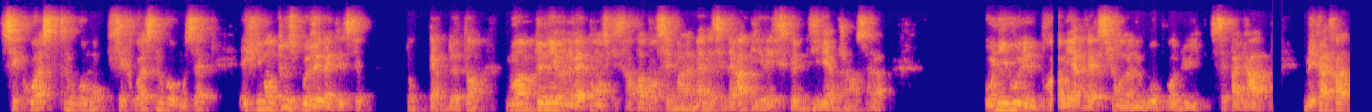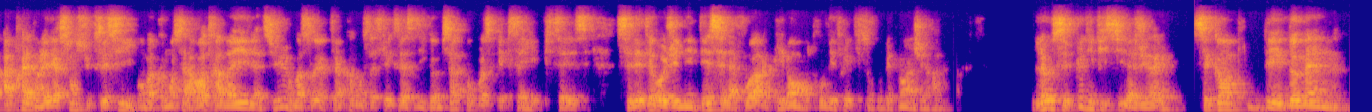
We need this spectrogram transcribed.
C'est quoi ce nouveau mot? C'est quoi ce nouveau concept? Et qui vont tous poser la question. Donc, perte de temps, vont obtenir une réponse qui sera pas forcément la même, etc. Puis, il risque de divergence. Alors, au niveau d'une première version d'un nouveau produit, c'est pas grave. Mais après, dans les versions successives, on va commencer à retravailler là-dessus. On va se dire, comment ça se fait que ça se dit comme ça? Pourquoi que ça y est? c'est l'hétérogénéité, c'est la foire. Et puis là, on retrouve des trucs qui sont complètement ingérables. Là où c'est plus difficile à gérer, c'est quand des domaines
